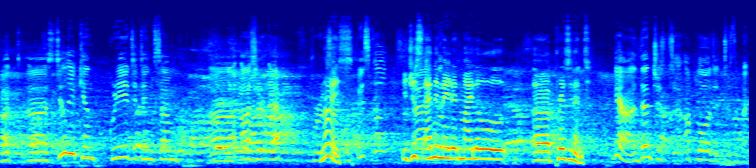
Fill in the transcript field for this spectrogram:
but uh, still you can create it in some uh, other app. For Nice. example, Piskel. You just animated my little uh, president. Yeah, and then just uh, upload it to the back.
